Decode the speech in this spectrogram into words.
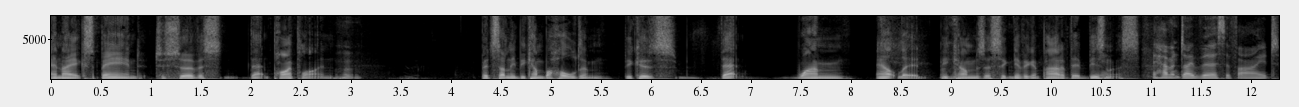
and they expand to service that pipeline, Mm-hmm. but suddenly become beholden because that one outlet becomes a significant part of their business. they haven't diversified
